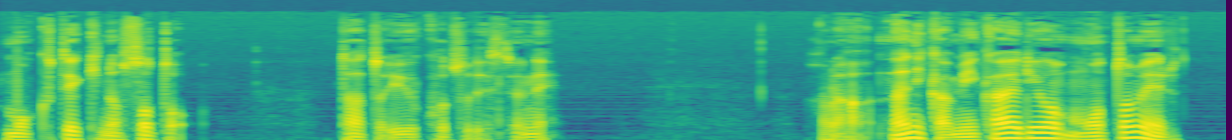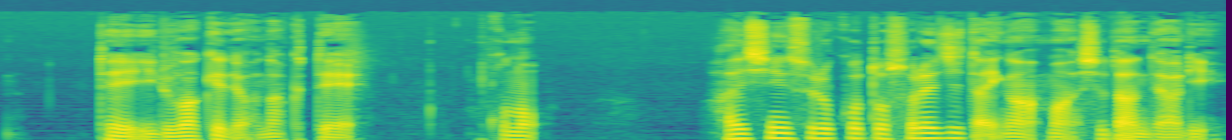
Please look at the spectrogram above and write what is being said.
目的の外だということですよね。だから何か見返りを求めているわけではなくて、この配信することそれ自体がまあ手段であり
